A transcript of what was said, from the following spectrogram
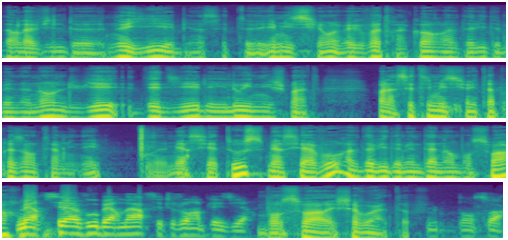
dans la ville de Neuilly. Et bien cette émission, avec votre accord, Rav David Benanan, lui est dédiée, les Ilou Nishmat. Voilà, cette émission est à présent terminée. Merci à tous, merci à vous, Rav David Abendanan, bonsoir. Merci à vous Bernard, c'est toujours un plaisir. Bonsoir et Shavuot. Bonsoir.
